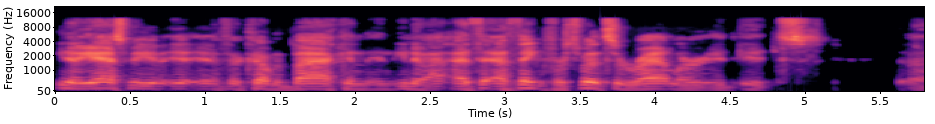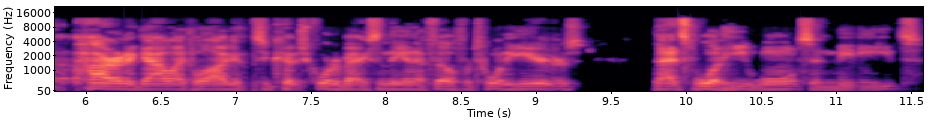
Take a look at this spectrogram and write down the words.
you know, you asked me if, if, they're coming back, and, and you know, I, th- I think for Spencer Rattler, it, it's uh, hiring a guy like Loggains who coached quarterbacks in the NFL for 20 years. That's what he wants and needs.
